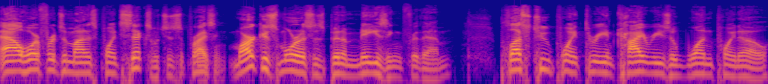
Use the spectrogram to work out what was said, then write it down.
Al Horford's a minus 0.6, which is surprising. Marcus Morris has been amazing for them, plus 2.3, and Kyrie's a 1.0.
